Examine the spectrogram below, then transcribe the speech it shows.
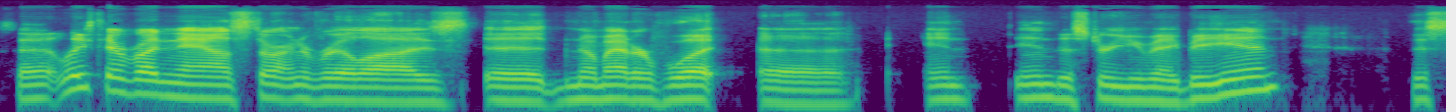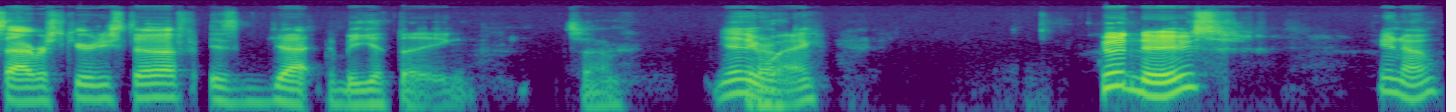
So at least everybody now is starting to realize uh, no matter what uh, in industry you may be in, this cybersecurity stuff is got to be a thing. So anyway, yeah. good news. You know,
